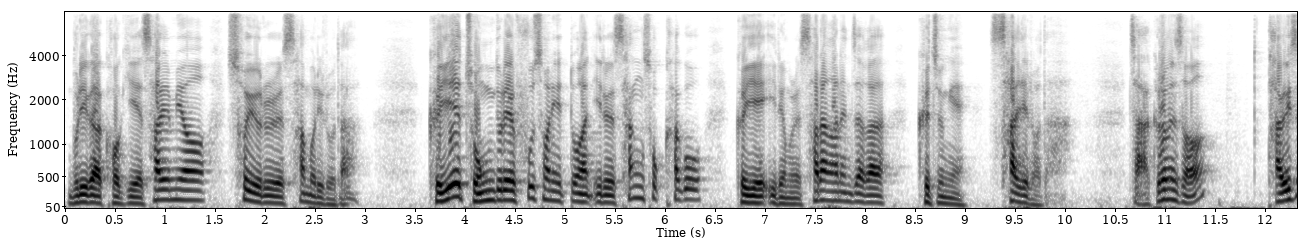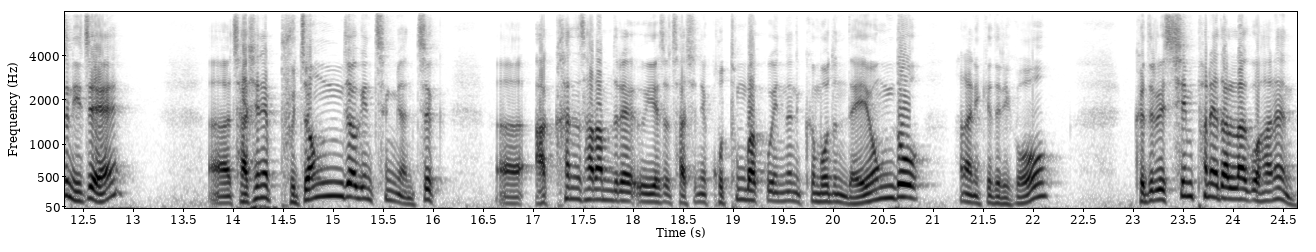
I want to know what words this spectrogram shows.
무리가 거기에 살며 소유를 삼으리로다. 그의 종들의 후손이 또한 이를 상속하고 그의 이름을 사랑하는 자가 그 중에 살리로다. 자, 그러면서 다윗은 이제 어, 자신의 부정적인 측면, 즉 어, 악한 사람들에 의해서 자신이 고통받고 있는 그 모든 내용도 하나님께 드리고 그들을 심판해 달라고 하는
